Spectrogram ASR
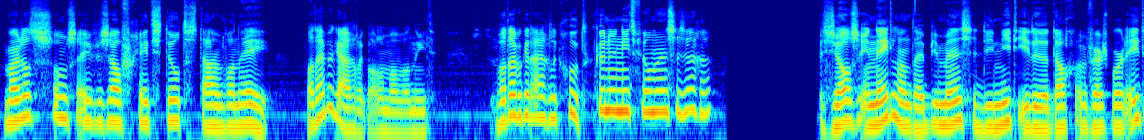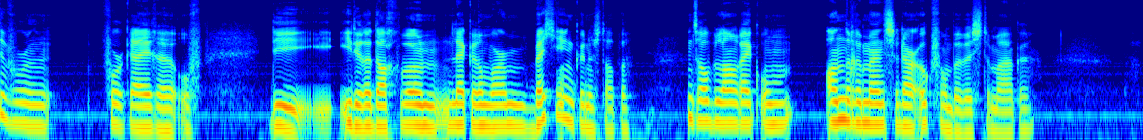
Maar dat is soms even zelf vergeten stil te staan van, hé, hey, wat heb ik eigenlijk allemaal wel niet? Wat heb ik het eigenlijk goed? Kunnen niet veel mensen zeggen? Zelfs in Nederland heb je mensen die niet iedere dag een vers bord eten voor, voor krijgen. Of die iedere dag gewoon lekker een warm bedje in kunnen stappen. Het is wel belangrijk om andere mensen daar ook van bewust te maken.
